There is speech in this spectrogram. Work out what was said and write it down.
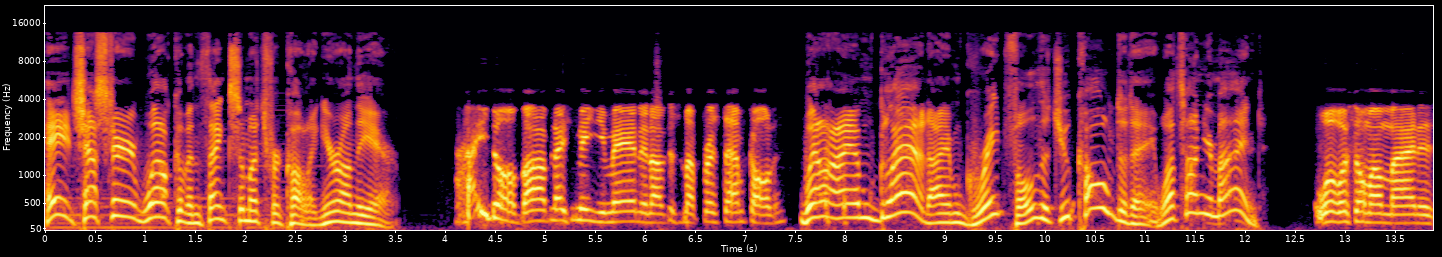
Hey, Chester, welcome, and thanks so much for calling. You're on the air. How you doing, Bob? Nice meeting you, man. And uh, this is my first time calling. Well, I am glad. I am grateful that you called today. What's on your mind? Well, what's on my mind is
